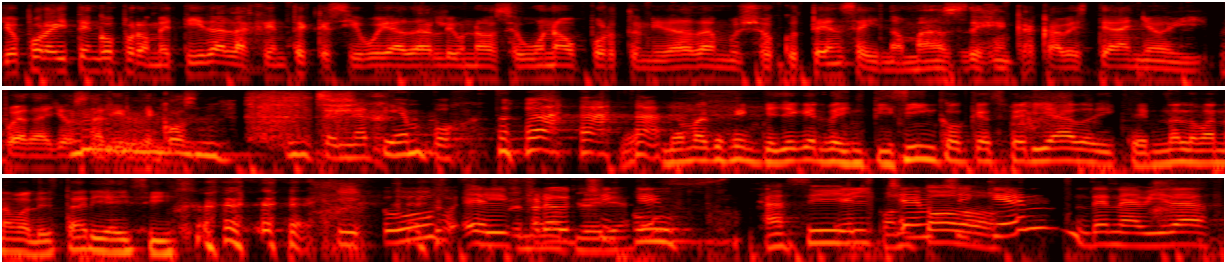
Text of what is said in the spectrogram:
Yo por ahí tengo prometida a la gente que sí voy a darle una segunda oportunidad a Mushoku Tensei y nomás dejen que acabe este año y pueda yo salir de cosas. Y tenga tiempo. nada más dejen que llegue el 25, que es feriado y que no lo van a molestar. Y ahí sí. Y uff, el Freud. Chicken. Uf, así. el con Chem todo. Chicken de Navidad.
